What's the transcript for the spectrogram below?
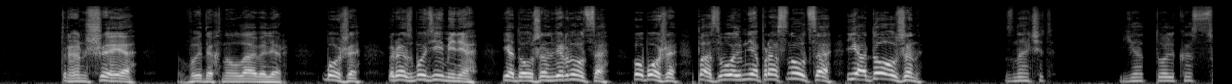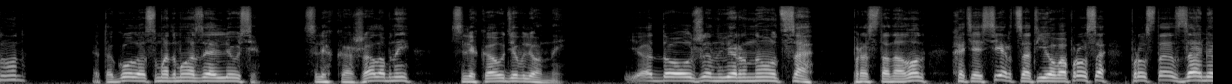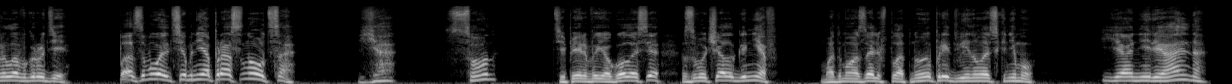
«Траншея!» — выдохнул Лавелер. «Боже, разбуди меня! Я должен вернуться! О, Боже, позволь мне проснуться! Я должен!» «Значит, «Я только сон?» Это голос мадемуазель Люси, слегка жалобный, слегка удивленный. «Я должен вернуться!» — простонал он, хотя сердце от ее вопроса просто замерло в груди. «Позвольте мне проснуться!» «Я? Сон?» Теперь в ее голосе звучал гнев. Мадемуазель вплотную придвинулась к нему. «Я нереально?»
